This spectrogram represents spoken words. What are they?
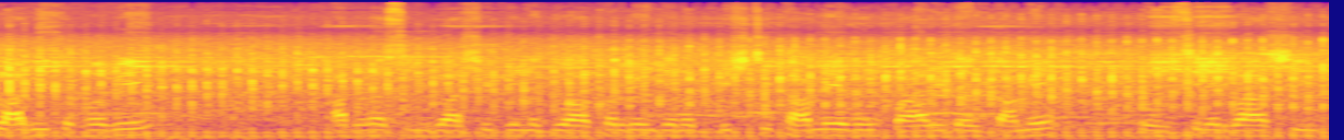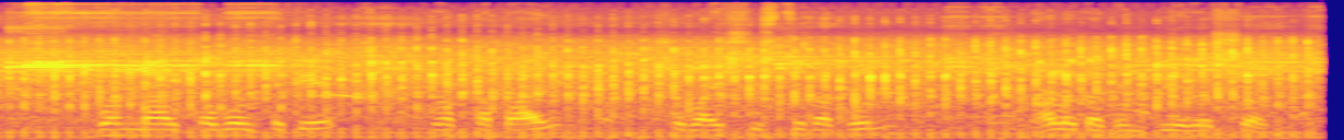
প্লাবিত হবে। আপনারা সিলেটবাসীর জন্য দোয়া করবেন যেন বৃষ্টি থামে এবং পাহাড়ি ডল থামে এবং সিলেটবাসী বন্যার কবল থেকে রক্ষা পায়। সবাই সুস্থ থাকুন ভালো থাকুন প্রিয় দর্শক।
